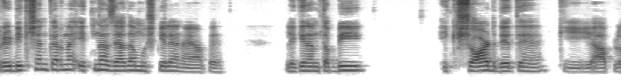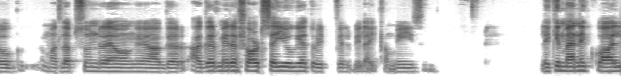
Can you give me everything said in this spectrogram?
प्रिडिक्शन करना इतना ज़्यादा मुश्किल है ना यहाँ पे, लेकिन हम तब भी एक शॉट देते हैं कि आप लोग मतलब सुन रहे होंगे, अगर अगर मेरा शॉट सही हो गया तो it will be like amazing लेकिन मैंने क्वाल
